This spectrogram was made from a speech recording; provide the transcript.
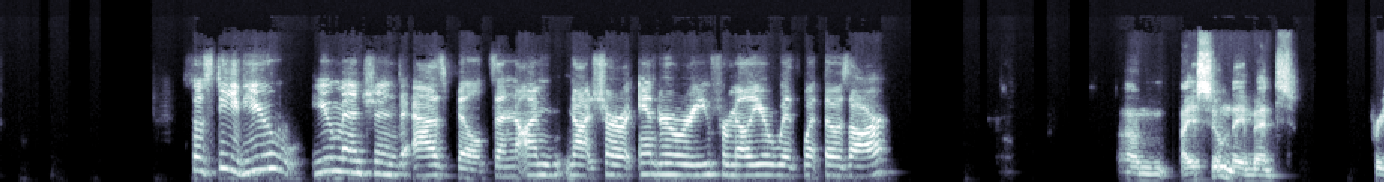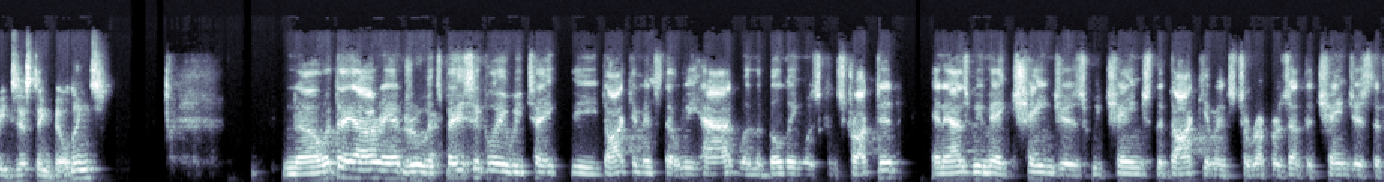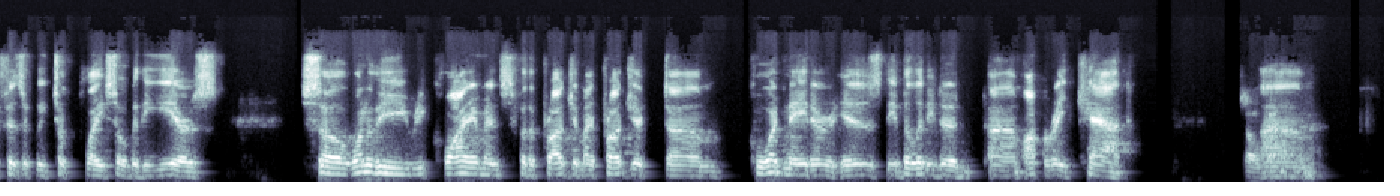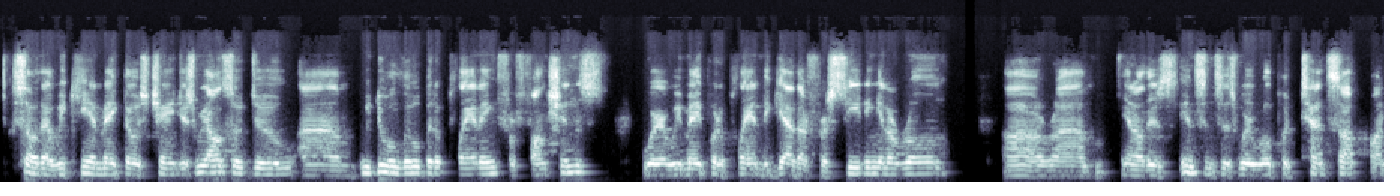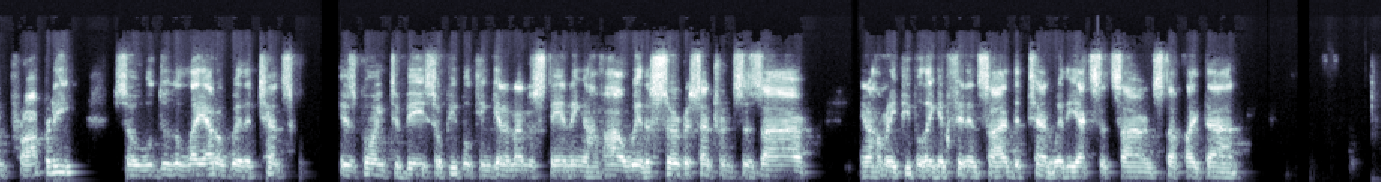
So Steve, you, you mentioned as-built, and I'm not sure, Andrew, are you familiar with what those are? Um, I assume they meant pre-existing buildings. No, what they are, Andrew, it's basically, we take the documents that we had when the building was constructed. And as we make changes, we change the documents to represent the changes that physically took place over the years. So one of the requirements for the project, my project um, coordinator is the ability to um, operate CAD. Okay. um, so that we can make those changes. We also do, um, we do a little bit of planning for functions where we may put a plan together for seating in a room. Or, um, you know, there's instances where we'll put tents up on property. So we'll do the layout of where the tents is going to be so people can get an understanding of how, where the service entrances are you know, how many people they can fit inside the tent where the exits are and stuff like that.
